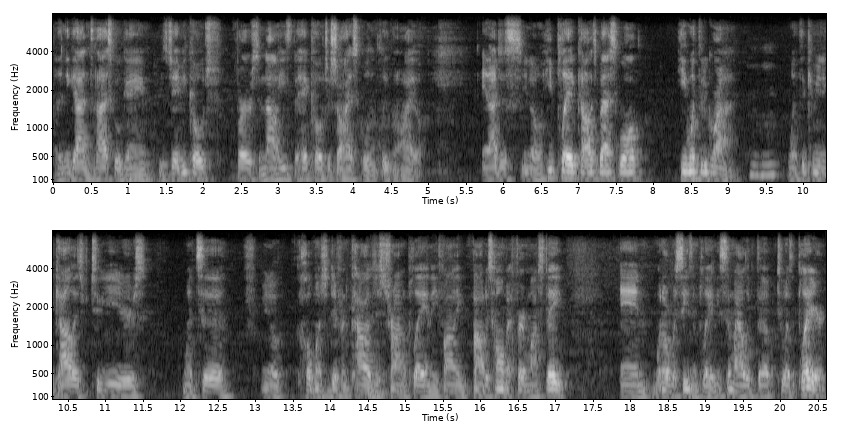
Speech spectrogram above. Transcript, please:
And then he got into the high school game. He's JV coach first, and now he's the head coach at Shaw High School in Cleveland, Ohio. And I just, you know, he played college basketball. He went through the grind. Mm-hmm. Went to community college for two years. Went to, you know, a whole bunch of different colleges trying to play, and he finally found his home at Fairmont State, and went overseas and played. And he's somebody I looked up to as a player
